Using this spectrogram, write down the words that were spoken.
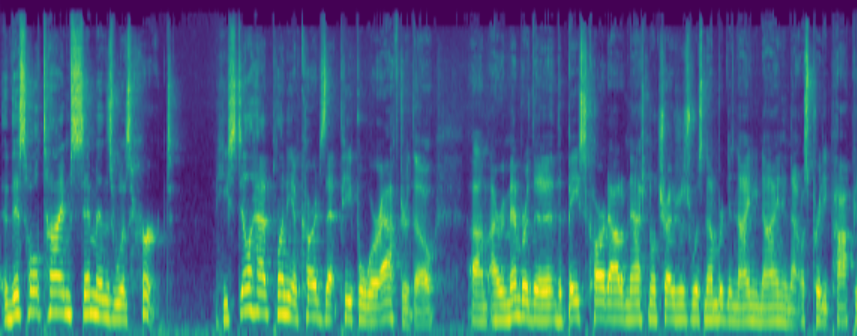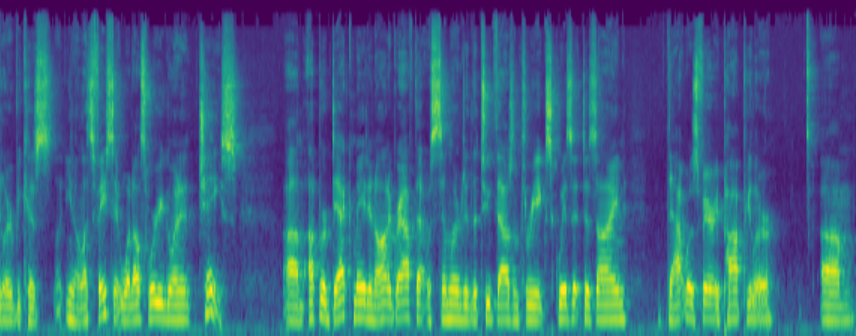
this whole time Simmons was hurt. He still had plenty of cards that people were after, though. Um, I remember the the base card out of National Treasures was numbered to 99, and that was pretty popular because you know, let's face it, what else were you going to chase? Um, Upper Deck made an autograph that was similar to the 2003 Exquisite design. That was very popular. Um,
